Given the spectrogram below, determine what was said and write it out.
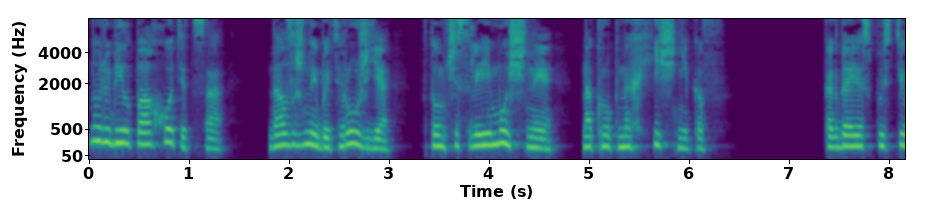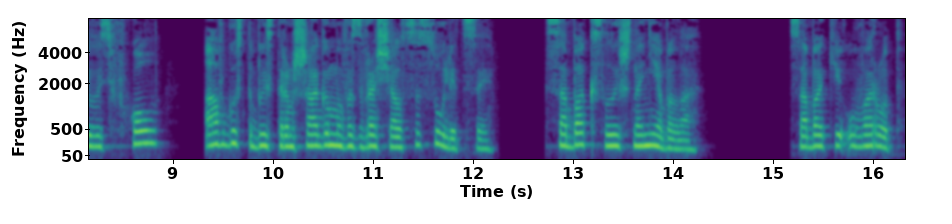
но любил поохотиться. Должны быть ружья, в том числе и мощные, на крупных хищников. Когда я спустилась в холл, Август быстрым шагом возвращался с улицы. Собак слышно не было. «Собаки у ворот»,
